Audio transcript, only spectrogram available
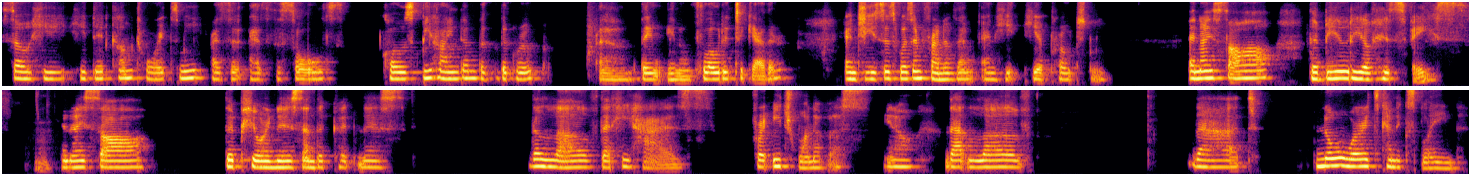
So he he did come towards me as the, as the souls closed behind them, the, the group. Um, they you know floated together, and Jesus was in front of them, and he he approached me, and I saw the beauty of his face, mm. and I saw the pureness and the goodness the love that he has for each one of us, you know, that love that no words can explain.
